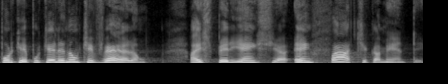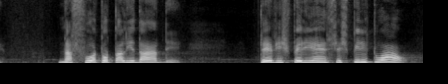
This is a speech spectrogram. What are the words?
Por quê? Porque eles não tiveram a experiência enfaticamente, na sua totalidade. Teve experiência espiritual,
